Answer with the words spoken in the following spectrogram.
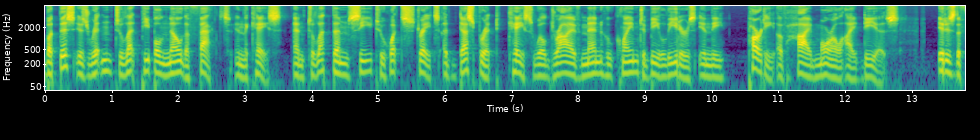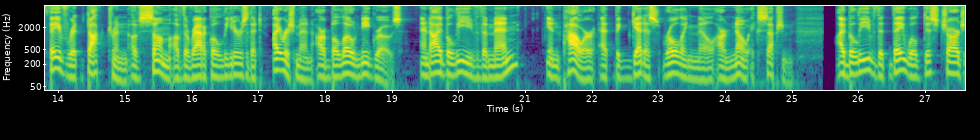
But this is written to let people know the facts in the case, and to let them see to what straits a desperate case will drive men who claim to be leaders in the party of high moral ideas. It is the favorite doctrine of some of the radical leaders that Irishmen are below Negroes, and I believe the men in power at the Geddes rolling mill are no exception. I believe that they will discharge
